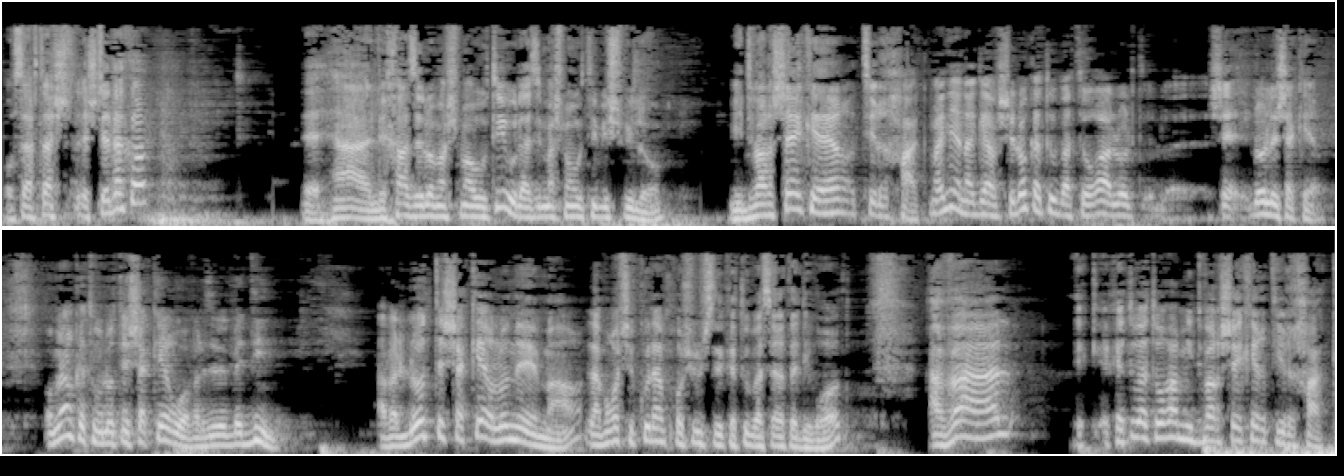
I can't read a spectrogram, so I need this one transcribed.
הוספת שתי דקות. אה, לך זה לא משמעותי, אולי זה משמעותי בשבילו. מדבר שקר תרחק. מעניין אגב שלא כתוב בתורה לא, ש, לא לשקר. אומנם כתוב לא תשקרו אבל זה בבית דין. אבל לא תשקר לא נאמר, למרות שכולם חושבים שזה כתוב בעשרת הדיברות, אבל כתוב בתורה מדבר שקר תרחק.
